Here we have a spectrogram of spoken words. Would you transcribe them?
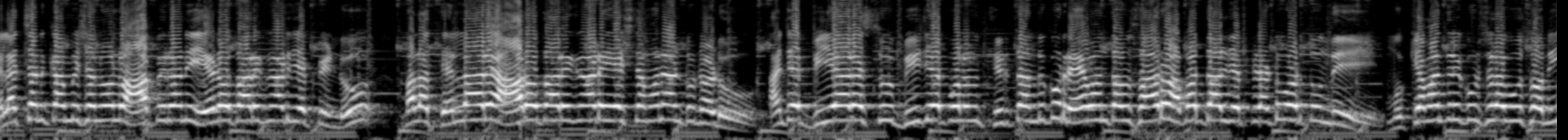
ఎలక్షన్ కమిషన్ వాళ్ళు ఆపిరని ఏడో తారీఖు నాడు చెప్పిండు. మళ్ళా తెల్లారే ఆరో తారీఖు నాడే చేసినామని అంటున్నాడు. అంటే బీఆర్ఎస్ బీజేపీలను తిడుతందుకు రేవంత్ సారు అబద్ధాలు చెప్పినట్టు కొడుతుంది. ముఖ్యమంత్రి కుర్చీలో కూర్చొని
